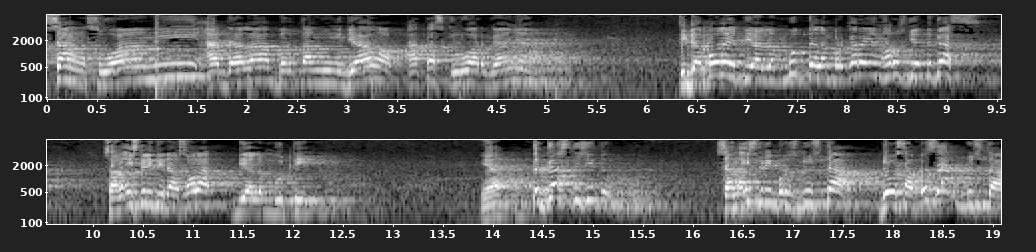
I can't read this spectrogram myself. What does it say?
sang suami adalah bertanggung jawab atas keluarganya. Tidak boleh dia lembut dalam perkara yang harus dia tegas. Sang istri tidak sholat, dia lembuti. Ya, tegas di situ. Sang istri berdusta, dosa besar dusta.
